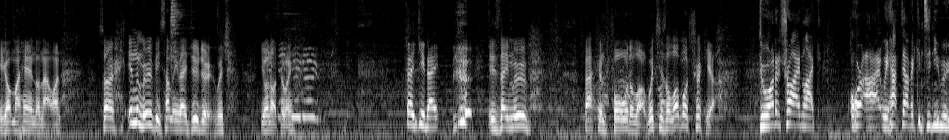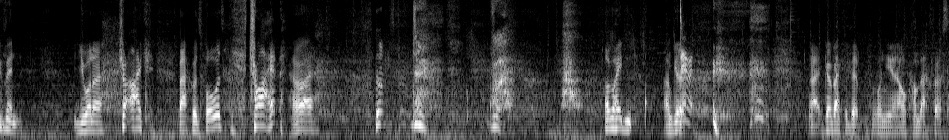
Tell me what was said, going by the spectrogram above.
You got my hand on that one. So in the movie, something they do do, which you're not doing, Thank you, Nate. is they move back and forward a lot, which is a lot more trickier. Do you want to try and like, or uh, we have to have a continue movement? You want to Try like, backwards, forwards? try it. All right. I'm waiting. I'm good. Damn it. All right, go back a bit when you and I'll come back first.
